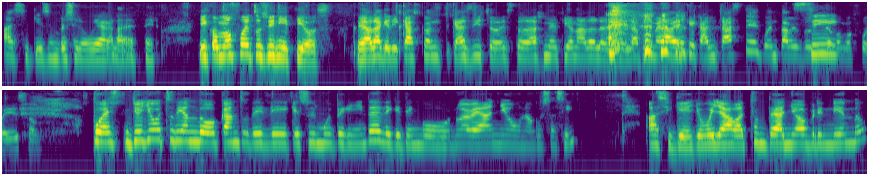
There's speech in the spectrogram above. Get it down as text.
Así que siempre se lo voy a agradecer. ¿Y cómo fue tus inicios? Que ahora que has, que has dicho esto, has mencionado lo de la primera vez que cantaste, cuéntame un poquito cómo fue eso. Pues yo llevo estudiando canto desde que soy muy pequeñita, desde que tengo nueve años, una cosa así. Así que llevo ya bastantes años aprendiendo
